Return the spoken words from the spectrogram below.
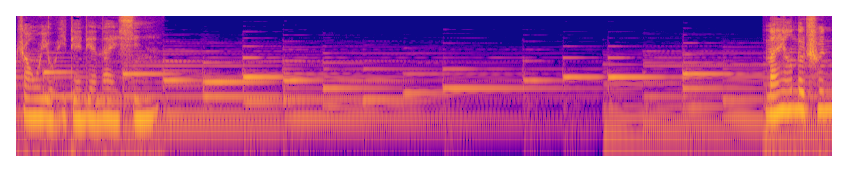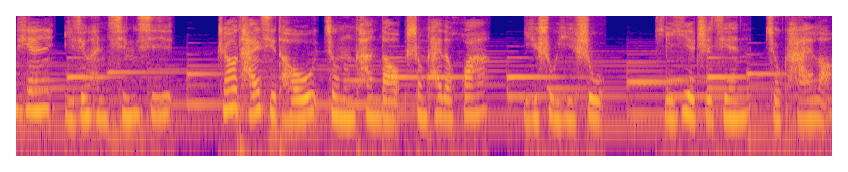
让我有一点点耐心。南阳的春天已经很清晰，只要抬起头就能看到盛开的花，一树一树，一夜之间就开了。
